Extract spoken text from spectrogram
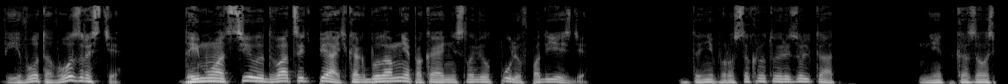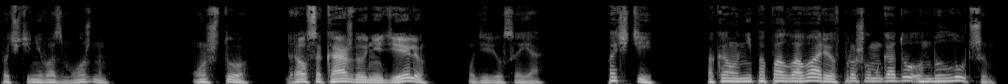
В его-то возрасте? Да ему от силы 25, как было мне, пока я не словил пулю в подъезде. Это не просто крутой результат. Мне это казалось почти невозможным. Он что, дрался каждую неделю? Удивился я. Почти. Пока он не попал в аварию в прошлом году, он был лучшим.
